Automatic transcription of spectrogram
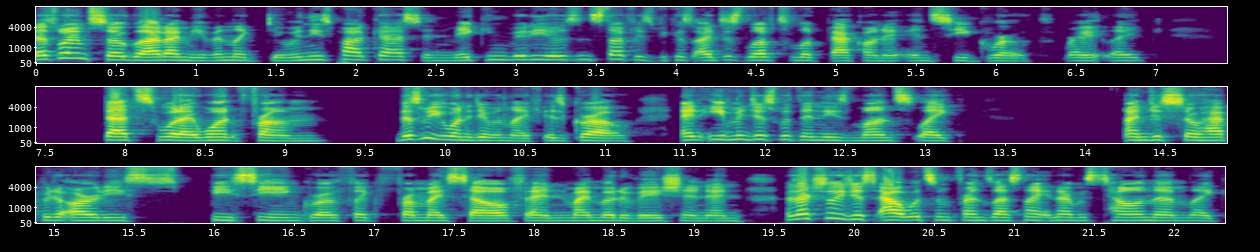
that's why I'm so glad I'm even like doing these podcasts and making videos and stuff is because I just love to look back on it and see growth, right? Like, that's what I want from that's what you want to do in life is grow. And even just within these months, like, I'm just so happy to already be seeing growth like from myself and my motivation. And I was actually just out with some friends last night and I was telling them, like,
